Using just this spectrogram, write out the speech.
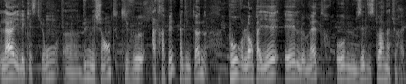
là, il est question euh, d'une méchante qui veut attraper Paddington pour l'empailler et le mettre au musée d'histoire naturelle.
